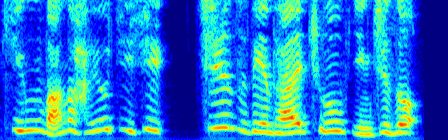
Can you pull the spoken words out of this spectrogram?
听完了还要继续栀子电台出品制作。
